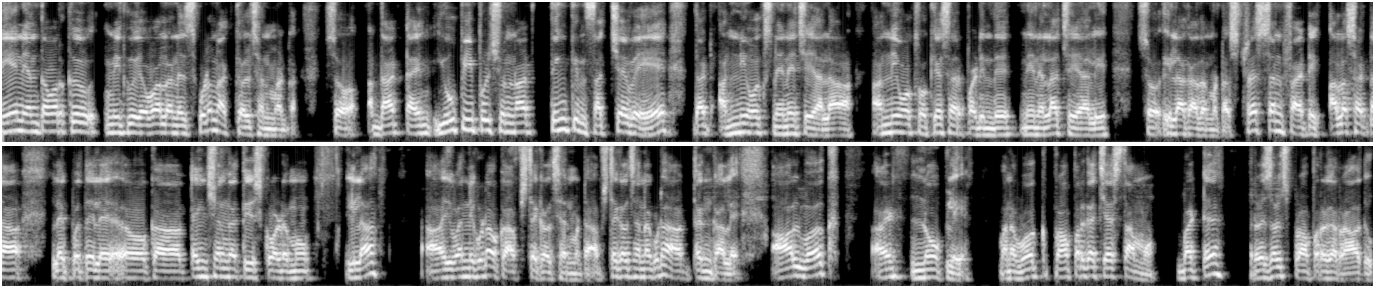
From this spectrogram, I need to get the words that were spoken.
నేను ఎంత వర్క్ మీకు ఇవ్వాలనేది కూడా నాకు తెలుసు అనమాట so that time you people should not think in such a way that అన్ని వర్క్స్ నేనే చేయాలా? అన్ని వర్క్స్ ఒకేసారి పడింది నేను ఎలా చేయాలి? సో ఇలా కాదనమాట స్ట్రెస్ అండ్ ఫ్యాటిక్ అలసట లేకపోతే ఒక టెన్షన్గా తీసుకోవడము ఇలా ఇవన్నీ కూడా ఒక అబ్స్టకల్స్ అనమాట అబ్స్టకల్స్ అన్నా కూడా ఆటంకాలే all work and no play మన వర్క్ ప్రాపర్గా చేస్తాము బట్ రిజల్ట్స్ ప్రాపర్గా రాదు.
